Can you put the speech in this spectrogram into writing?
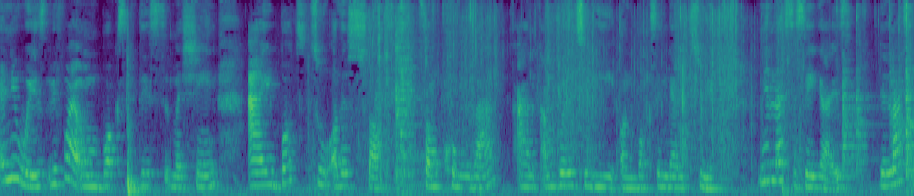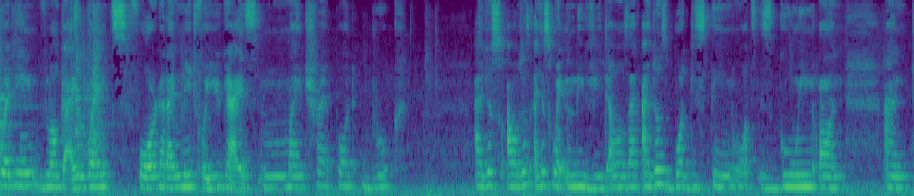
Anyways before i unbox this machine i bought two other stuff from konga and i'm going to be unboxing them too needless to say guys the last wedding vlog i went for that i made for you guys my tripod broke. I just i was just i just went livid. I was like i just bought this thing. What is going on? And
